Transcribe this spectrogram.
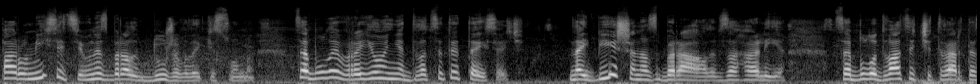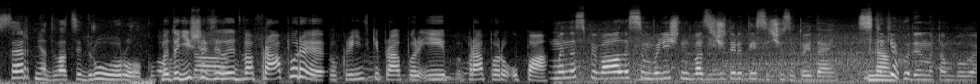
пару місяців вони збирали дуже великі суми. Це були в районі 20 тисяч. Найбільше назбирали взагалі. Це було 24 серпня 22 року. Ми тоді ще взяли два прапори: український прапор і прапор УПА. Ми наспівали символічно 24 тисячі за той день. Скільки годин ми там були?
